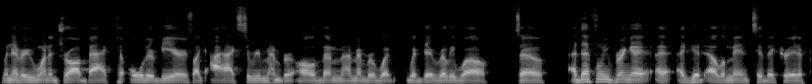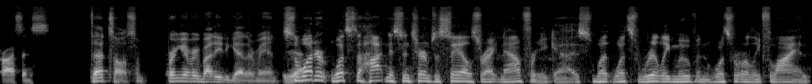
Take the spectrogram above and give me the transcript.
whenever you want to draw back to older beers, like I actually remember all of them. I remember what what did really well. So I definitely bring a, a, a good element to the creative process. That's awesome. Bring everybody together, man. So Yeah. what are what's the hotness in terms of sales right now for you guys? What what's really moving? What's really flying?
